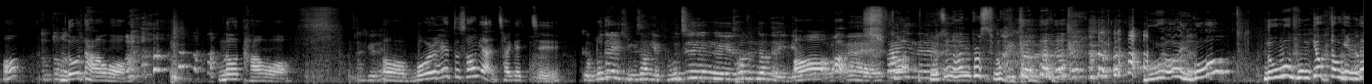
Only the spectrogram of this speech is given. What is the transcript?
어? 너 다워. 너 다워. 아, 그래? 어뭘 해도 성이 안 차겠지. 그 모델 김성의 보증을 서준다는 의미로 어, 아, 네, 사인을 보증 한 플러스만. 뭐야 이거? 너무 본격적인데?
